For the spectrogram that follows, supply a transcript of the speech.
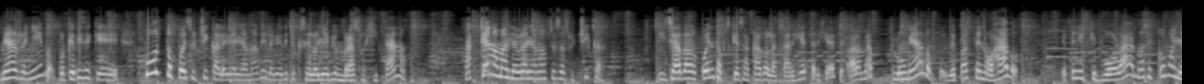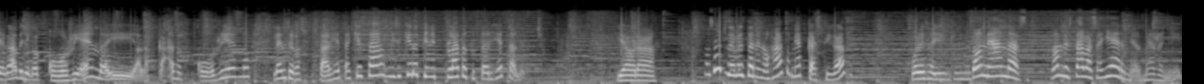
Me ha reñido porque dice que justo pues su chica le había llamado y le había dicho que se lo lleve un brazo gitano. ¿A qué nomás le habrá llamado usted a su chica? Y se ha dado cuenta pues que he sacado la tarjeta el jefe. Ahora me ha plumeado, pues de está enojado. He tenido que volar, no sé cómo he llegado, he llegado corriendo ahí a la casa, corriendo. Le entrega su tarjeta, aquí está, ni siquiera tiene plata tu tarjeta, le he dicho. Y ahora, no sé, debe estar enojado, me ha castigado. Por eso ahí, ¿dónde andas? ¿Dónde estabas ayer? Me, me ha reñido,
